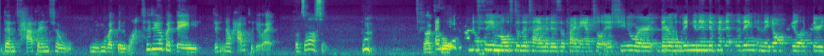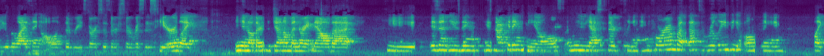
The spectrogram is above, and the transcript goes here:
them tap into maybe what they want to do but they didn't know how to do it. That's awesome. Hmm. That's I cool. think honestly, most of the time it is a financial issue where they're living in independent living and they don't feel like they're utilizing all of the resources or services here. Like, you know, there's a gentleman right now that he isn't using, he's not getting meals. I mean, yes, they're cleaning for him, but that's really the only like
